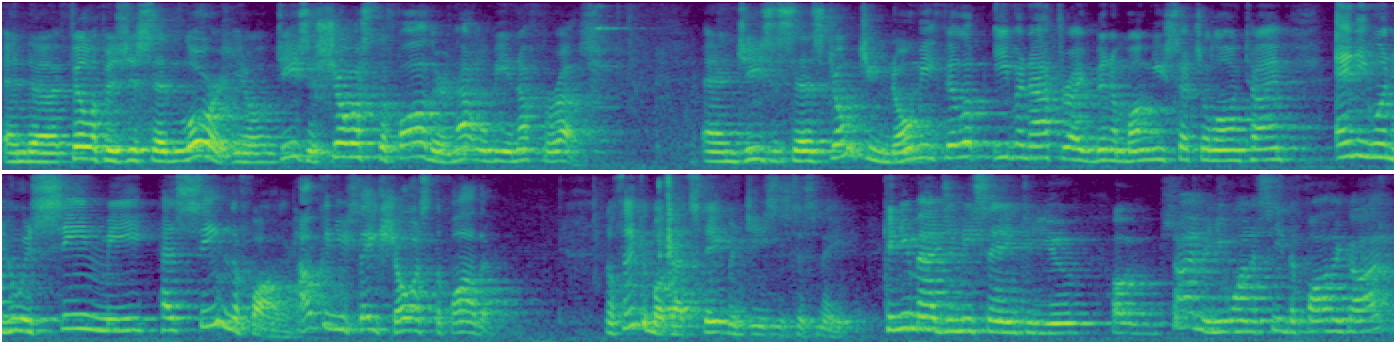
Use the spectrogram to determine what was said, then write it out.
And uh, Philip has just said, Lord, you know, Jesus, show us the Father, and that will be enough for us. And Jesus says, Don't you know me, Philip, even after I've been among you such a long time? Anyone who has seen me has seen the Father. How can you say, Show us the Father? Now think about that statement Jesus just made. Can you imagine me saying to you, Oh, Simon, you want to see the Father God?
